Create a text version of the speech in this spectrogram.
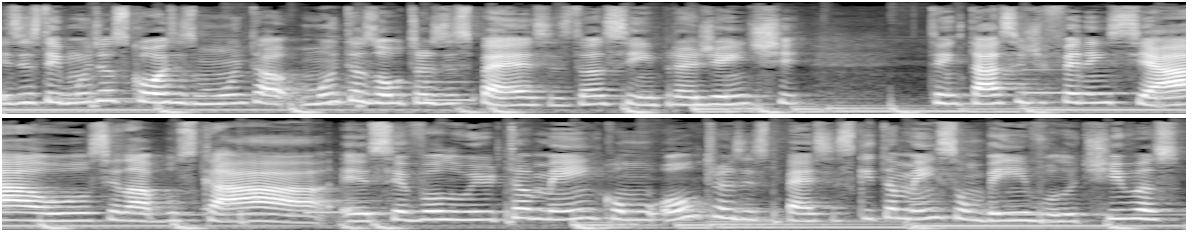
existem muitas coisas, muita, muitas outras espécies. Então, assim, pra gente tentar se diferenciar ou, sei lá, buscar eh, se evoluir também como outras espécies que também são bem evolutivas,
